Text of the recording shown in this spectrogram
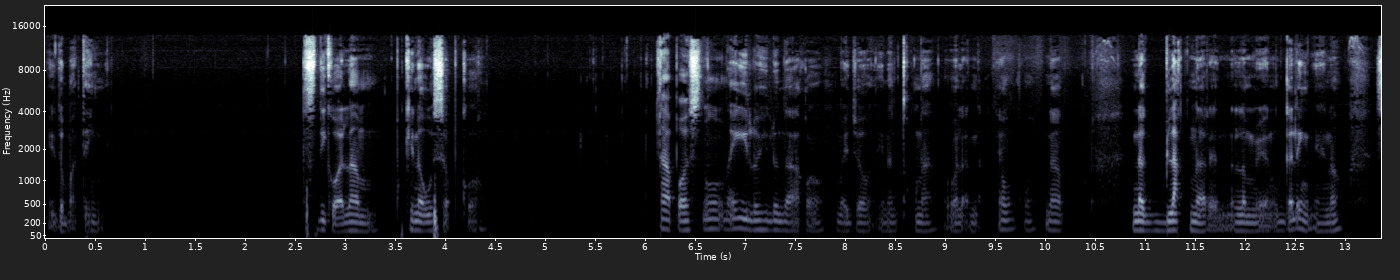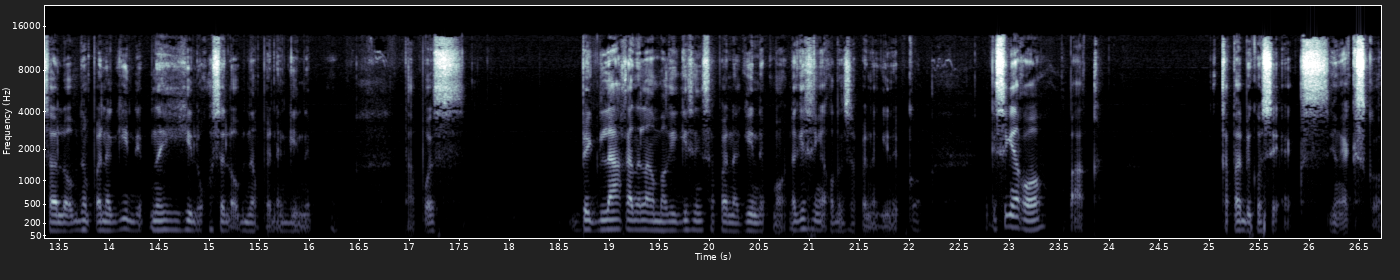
May dumating. Tapos di ko alam, kinausap ko. Tapos, nung nahihilo-hilo na ako, medyo inantok na, wala na. Ewan ko, na, nag-block na rin. Alam mo yun, galing eh, no? Sa loob ng panaginip, nahihilo ka sa loob ng panaginip. Tapos, bigla ka na lang magigising sa panaginip mo. Nagising ako dun sa panaginip ko. Nagising ako, pak. Katabi ko si ex, yung ex ko.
